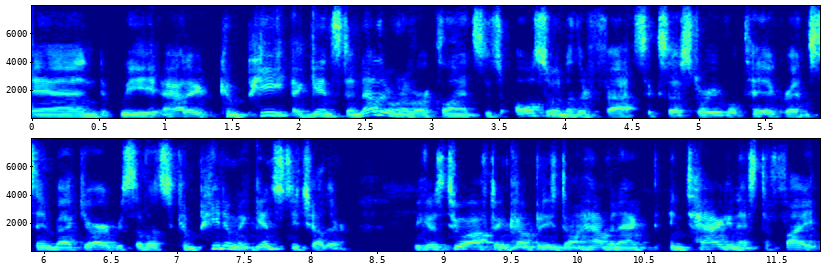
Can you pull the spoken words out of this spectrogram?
And we had to compete against another one of our clients. It's also another fat success story, of Voltaic, right in the same backyard. We said, let's compete them against each other, because too often companies don't have an antagonist to fight.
